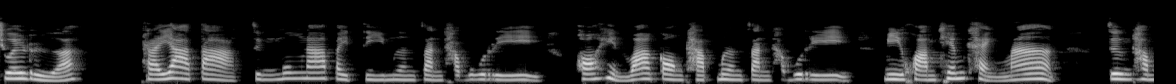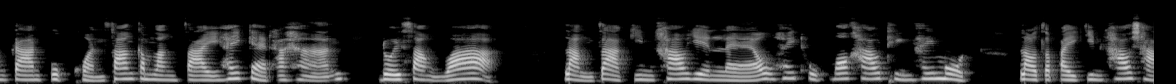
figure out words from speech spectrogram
ช่วยเหลือ พระยาตากจึงมุ่งหน้าไปตีเมืองจันทบุรี เพราะเห็นว่ากองทัพเมืองจันทบุรีมีความเข้มแข็งมาก จึงทำการปลุกขวัญสร้างกำลังใจให้แก่ทหาร โดยสั่งว่า หลังจากกินข้าวเย็นแล้วให้ทุบหม้อข้าวทิ้งให้หมด เราจะไปกินข้าวเช้า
